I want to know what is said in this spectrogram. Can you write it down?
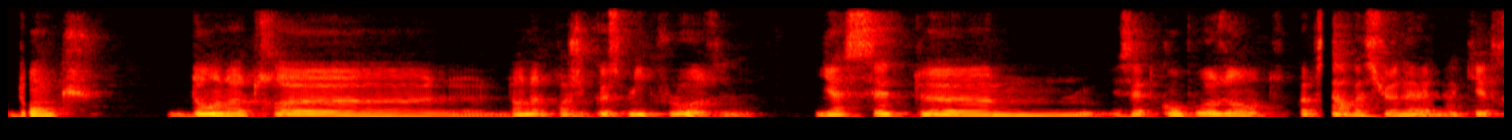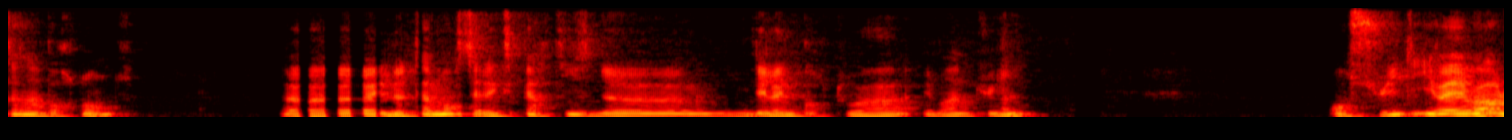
Donc, dans notre, euh, dans notre projet Cosmic Flows, il y a cette, euh, cette composante observationnelle qui est très importante, et notamment c'est l'expertise d'Hélène Courtois et Brian Tully. Ensuite, il va y avoir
